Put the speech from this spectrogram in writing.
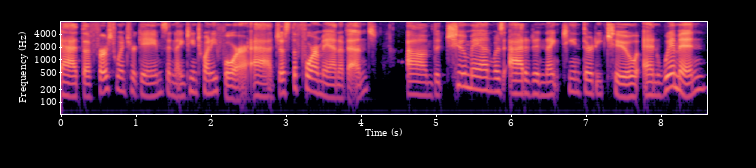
at the first Winter Games in 1924 at just the four man event. Um, the two man was added in 1932, and women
